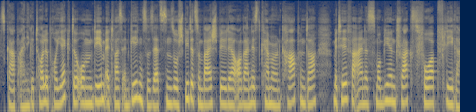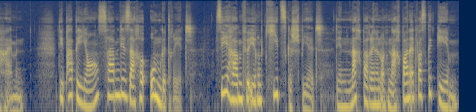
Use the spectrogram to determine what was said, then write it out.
Es gab einige tolle Projekte, um dem etwas entgegenzusetzen. So spielte zum Beispiel der Organist Cameron Carpenter mit Hilfe eines mobilen Trucks vor Pflegeheimen. Die Papillons haben die Sache umgedreht. Sie haben für ihren Kiez gespielt, den Nachbarinnen und Nachbarn etwas gegeben.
